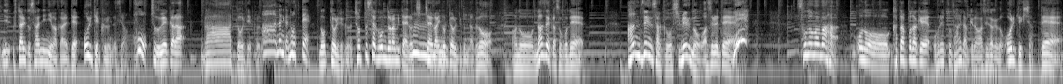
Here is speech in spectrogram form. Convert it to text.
2人と3人に分かれて降りてくるんですよ。ほう。ちょっと上からガーッと降りてくる。ああ何か乗って。乗って降りてくるの。ちょっとしたゴンドラみたいのちっちゃい場に乗って降りてくるんだけど、あのなぜかそこで安全柵を閉めるのを忘れてそのままあの片っぽだけ俺と誰だっけな忘れたけど降りてきちゃって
